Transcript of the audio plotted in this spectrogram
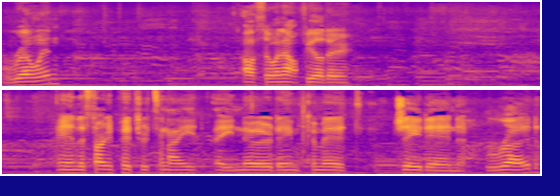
Rowan. Also, an outfielder. And the starting pitcher tonight, a Notre Dame commit Jaden Rudd.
